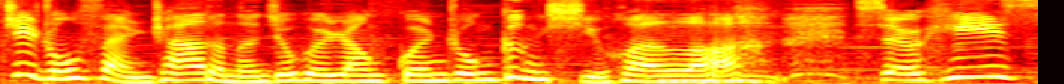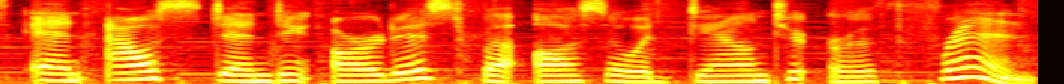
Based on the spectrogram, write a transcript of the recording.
这种反差可能就会让观众更喜欢了。So he's an an outstanding artist, but also a down-to-earth friend.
